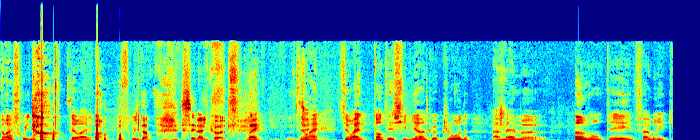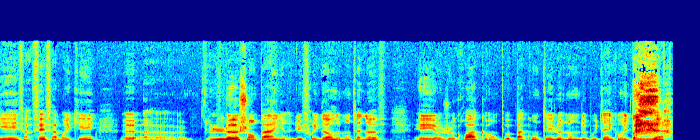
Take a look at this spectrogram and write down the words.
au fruit d'or. C'est vrai. au fruit c'est l'alcool. Ouais, c'est vrai. C'est vrai, tant et si bien que Claude a même euh, inventé, fabriqué, enfin fait fabriquer euh, euh, le champagne du fruit d'or de Montaneuf. Et je crois qu'on ne peut pas compter le nombre de bouteilles qui ont été ouvertes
